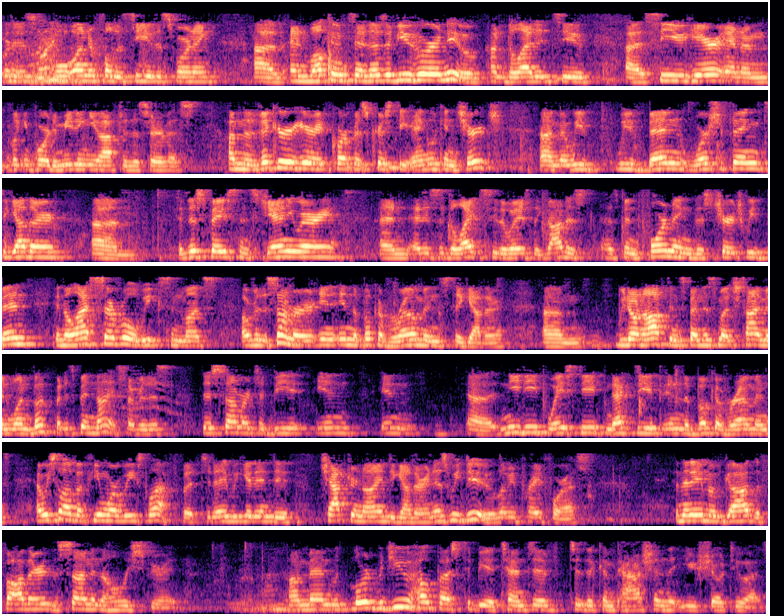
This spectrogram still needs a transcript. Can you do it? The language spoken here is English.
It is wonderful to see you this morning. Uh, and welcome to those of you who are new. I'm delighted to uh, see you here, and I'm looking forward to meeting you after the service. I'm the vicar here at Corpus Christi Anglican Church, um, and we've we've been worshiping together um, in this space since January. And, and, it's a delight to see the ways that God has, has been forming this church. We've been, in the last several weeks and months over the summer, in, in the book of Romans together. Um, we don't often spend this much time in one book, but it's been nice over this, this summer to be in, in uh, knee deep, waist deep, neck deep in the book of Romans. And we still have a few more weeks left, but today we get into chapter 9 together. And as we do, let me pray for us. In the name of God, the Father, the Son, and the Holy Spirit. Amen. Lord, would you help us to be attentive to the compassion that you show to us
